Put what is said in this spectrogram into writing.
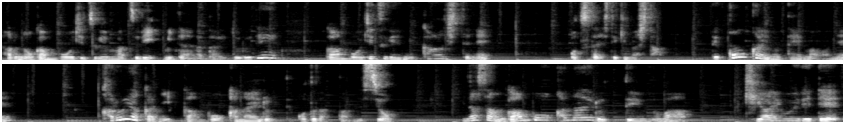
春の願望実現祭りみたいなタイトルで、願望実現に関してね、お伝えしてきました。で、今回のテーマはね、軽やかに願望を叶えるってことだったんですよ。皆さん願望を叶えるっていうのは気合を入れて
